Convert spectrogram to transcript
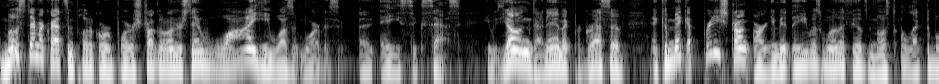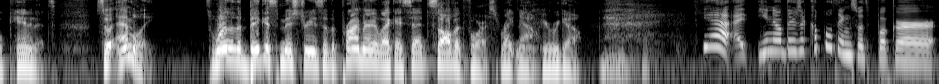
most Democrats and political reporters struggle to understand why he wasn't more of a, a, success. He was young, dynamic, progressive, and could make a pretty strong argument that he was one of the field's most electable candidates. So, Emily, it's one of the biggest mysteries of the primary. Like I said, solve it for us right now. Here we go. Yeah, I, you know, there's a couple things with Booker.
